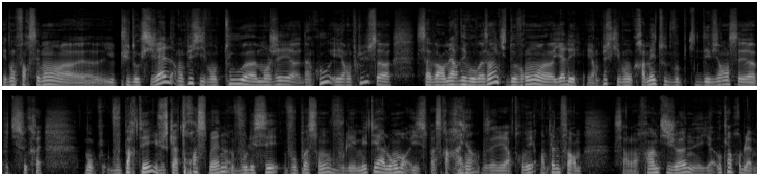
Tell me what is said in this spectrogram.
Et donc forcément, euh, il n'y a plus d'oxygène. En plus, ils vont tout euh, manger euh, d'un coup. Et en plus, euh, ça va emmerder vos voisins qui devront euh, y aller. Et en plus, qui vont cramer toutes vos petites déviances et euh, petits secrets. Donc vous partez jusqu'à trois semaines, vous laissez vos poissons, vous les mettez à l'ombre, il ne se passera rien, vous allez les retrouver en pleine forme. Ça leur fera un petit jeûne et il n'y a aucun problème.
